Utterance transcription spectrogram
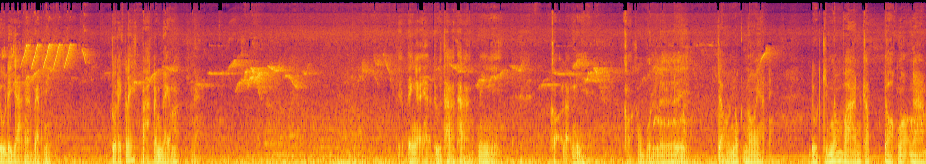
ดูได้ยากนะแบบนี้ ตัวเล็กๆปากแหลมๆนะ เดี๋ยวเป็นไงฮะ ดูท่าทางนี่ เกาะละนี่ เกาะข้างบนเลย เจ้านกน้อยฮะ ดูดกินน้ำหวานกับดอกเงาะงาม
